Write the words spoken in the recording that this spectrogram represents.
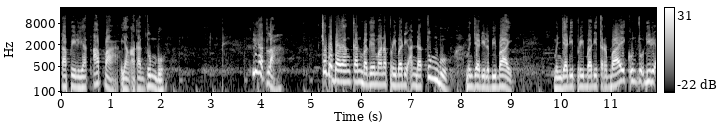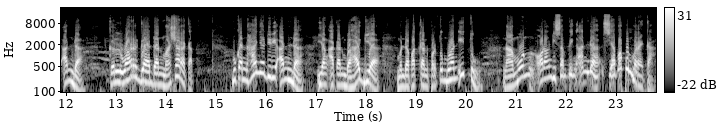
tapi lihat apa yang akan tumbuh. Lihatlah, coba bayangkan bagaimana pribadi Anda tumbuh menjadi lebih baik menjadi pribadi terbaik untuk diri Anda, keluarga, dan masyarakat. Bukan hanya diri Anda yang akan bahagia mendapatkan pertumbuhan itu, namun orang di samping Anda, siapa pun mereka.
